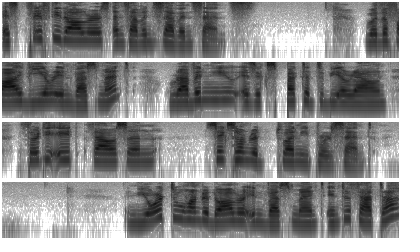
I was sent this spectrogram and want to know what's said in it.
is $50.77. With a 5-year investment, revenue is expected to be around 38,620%. And your $200 investment into Theta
